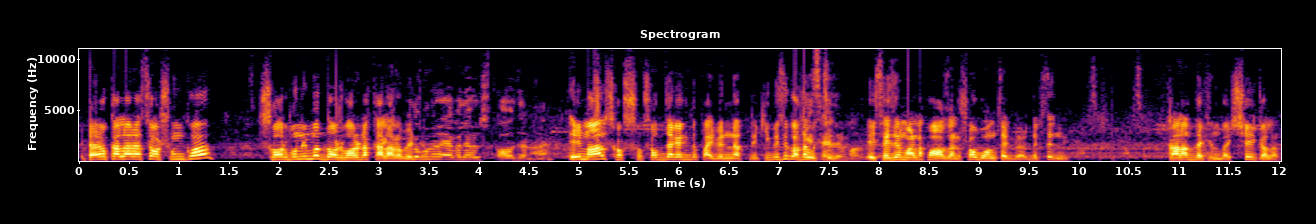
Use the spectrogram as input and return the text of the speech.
এটারও কালার আছে অসংখ্য সর্বনিম্ন দশ বারোটা কালার হবে হ্যাঁ? এই মাল সব সব- জায়গায় কিন্তু পাইবেন না আপনি। কি কিছু কথা মাল। এই সাইজের মালটা পাওয়া যায় না সব ওয়ান সাইড দেখছেন নি? কালার দেখেন ভাই সেই কালার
